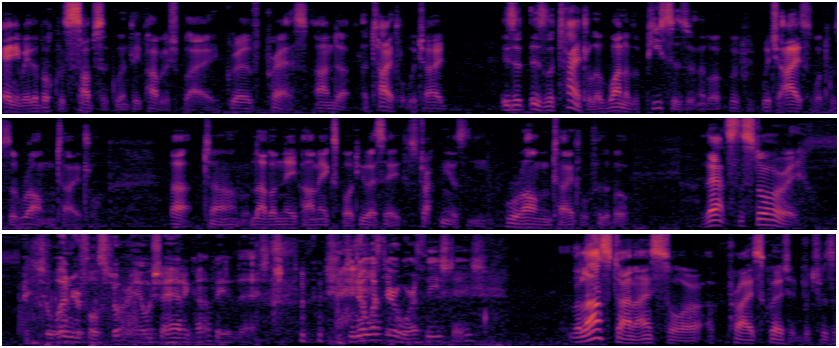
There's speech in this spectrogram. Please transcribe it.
Anyway, the book was subsequently published by Grove Press under a title which I is it is the title of one of the pieces in the book, which, which I thought was the wrong title. But uh, Love and Napalm Export USA struck me as the wrong title for the book. That's the story. It's a wonderful story. I wish I had a copy of that. Do you know what they're worth these days? The last time I saw a price quoted, which was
